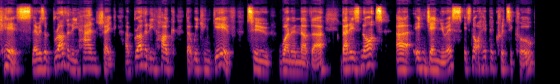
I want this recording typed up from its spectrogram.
kiss. There is a brotherly handshake, a brotherly hug that we can give to one another that is not uh, ingenuous, it's not hypocritical.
